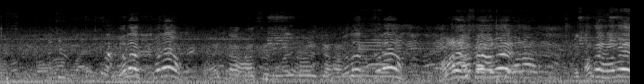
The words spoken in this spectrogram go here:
चलो चलो। ऐसा हासिल मोबाइल चलो। चलो अबे अबे अबे अबे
